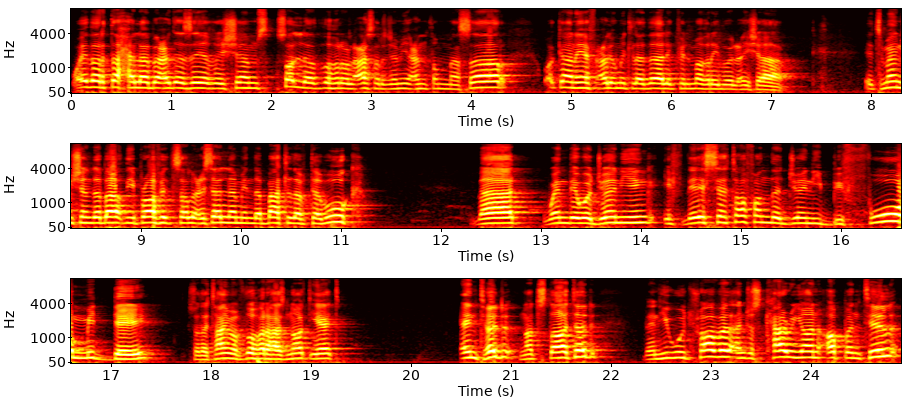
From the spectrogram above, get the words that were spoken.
وإذا ارتحل بعد زيغ الشمس صلى الظهر والعصر جميعا ثم سار وكان يفعل مثل ذلك في المغرب والعشاء. It's mentioned about the Prophet ﷺ in the Battle of Tabuk that when they were journeying, if they set off on the journey before midday, so the time of Dhuhr has not yet entered, not started, then he would travel and just carry on up until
